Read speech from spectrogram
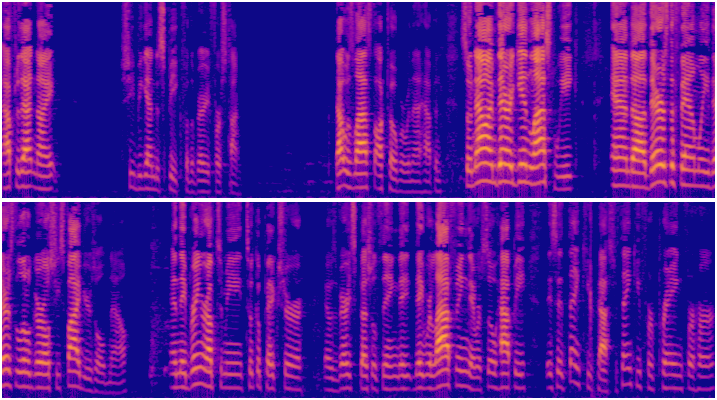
after that night, she began to speak for the very first time. That was last October when that happened. So now I'm there again last week, and uh, there's the family. There's the little girl. She's five years old now. And they bring her up to me, took a picture. It was a very special thing. They, they were laughing. They were so happy. They said, Thank you, Pastor. Thank you for praying for her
